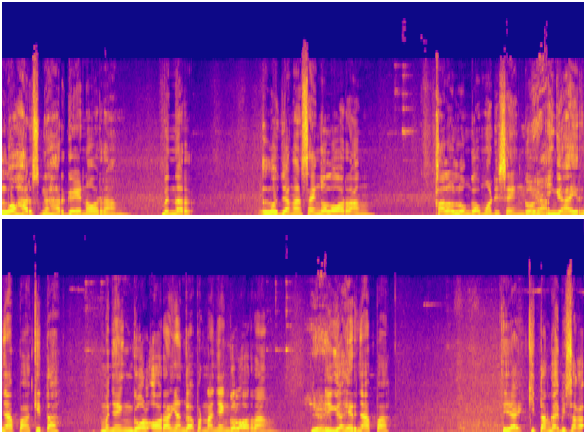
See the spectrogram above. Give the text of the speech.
Lo harus ngehargain orang. Bener. Lo jangan senggol orang kalau lo nggak mau disenggol. Iya. hingga akhirnya apa? Kita menyenggol orang yang nggak pernah nyenggol orang. Iya, iya. hingga akhirnya apa? Ya kita nggak bisa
